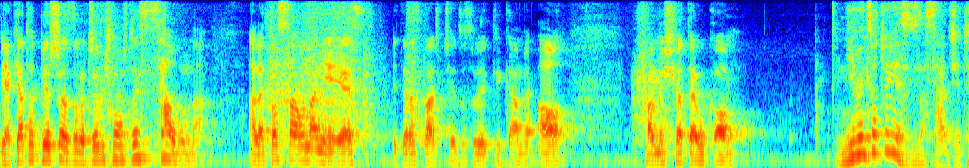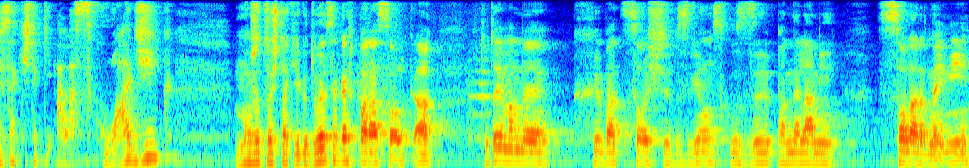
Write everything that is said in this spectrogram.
jak ja to pierwszy raz zobaczyłem, myślałem, że to jest sauna. Ale to sauna nie jest. I teraz patrzcie, tu sobie klikamy. O, Mamy światełko. Nie wiem co to jest w zasadzie. To jest jakiś taki ala składzik? Może coś takiego. Tu jest jakaś parasolka. Tutaj mamy chyba coś w związku z panelami solarnymi.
